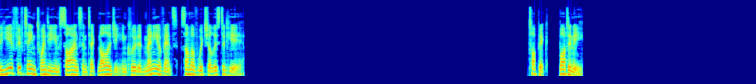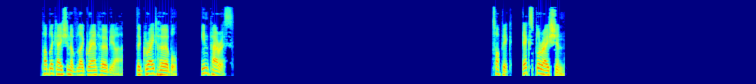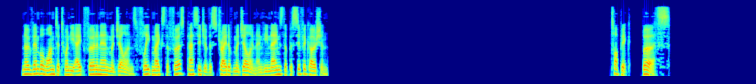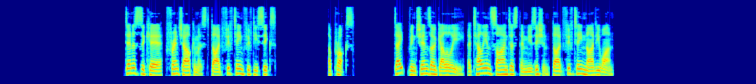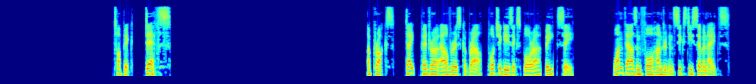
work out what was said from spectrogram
The year 1520 in science and technology included many events, some of which are listed here. Topic: Botany. Publication of Le Grand Herbier, The Great Herbal, in Paris. Topic: Exploration. November 1 to 28 Ferdinand Magellan's fleet makes the first passage of the Strait of Magellan and he names the Pacific Ocean. Topic: Births. Denis Zachaire, French alchemist, died 1556. Approx. Date: Vincenzo Galilei, Italian scientist and musician, died 1591. Topic: Deaths. Approx. Date: Pedro Álvares Cabral, Portuguese explorer, B. c. 1467 eighths.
